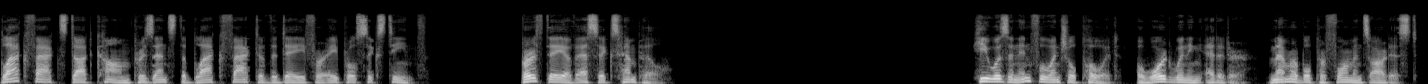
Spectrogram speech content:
BlackFacts.com presents the Black Fact of the Day for April 16th. Birthday of Essex Hemphill. He was an influential poet, award-winning editor, memorable performance artist,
